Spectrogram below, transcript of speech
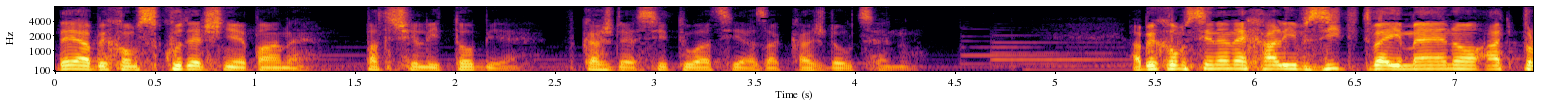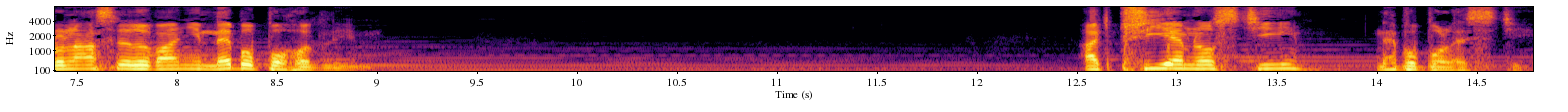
Dej, abychom skutečně, pane, patřili tobě v každé situaci a za každou cenu. Abychom si nenechali vzít tvé jméno, ať pro následováním nebo pohodlím. Ať příjemnosti nebo bolesti.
